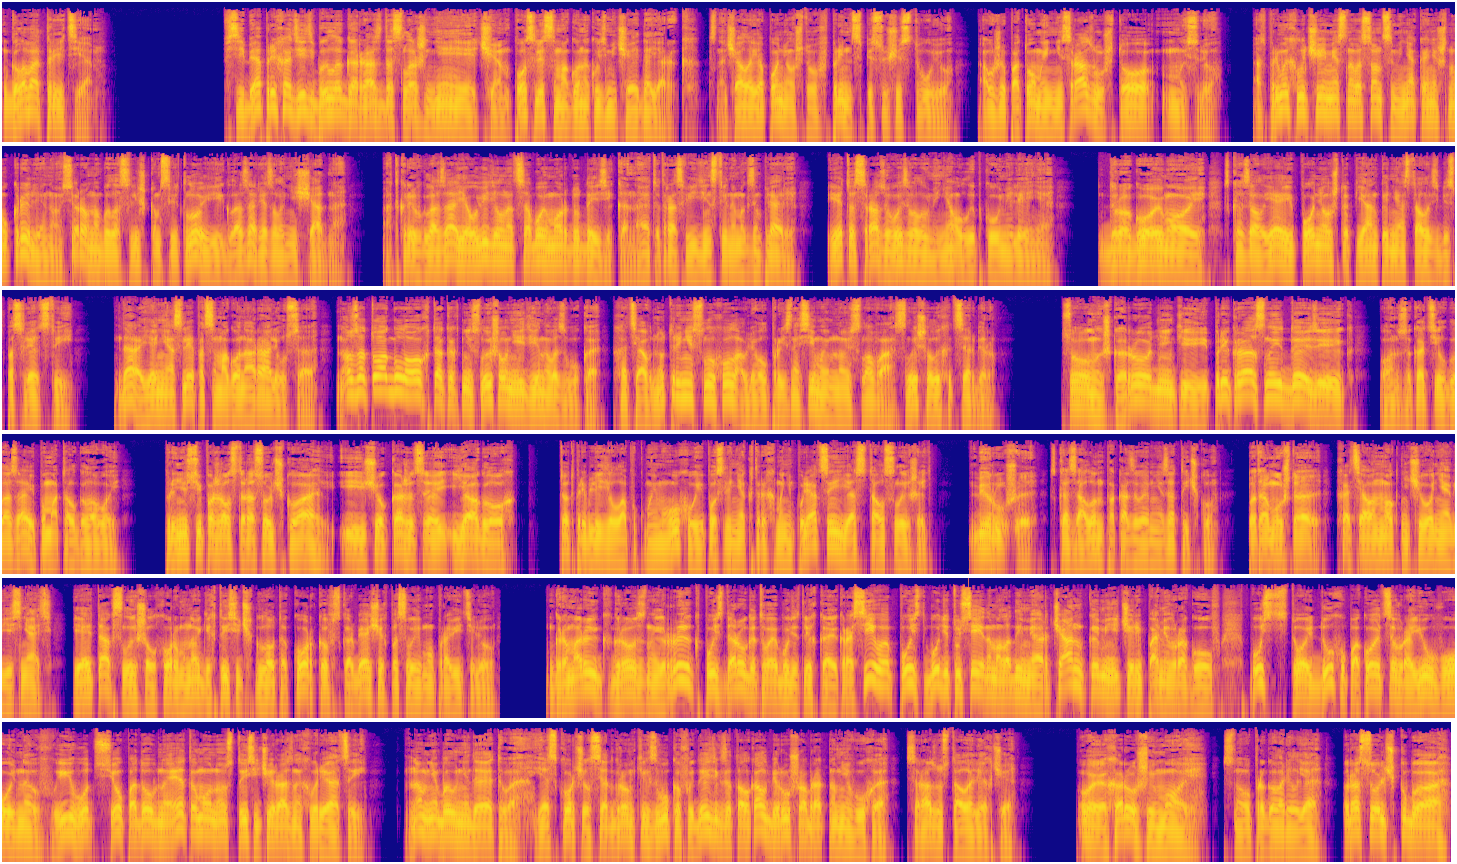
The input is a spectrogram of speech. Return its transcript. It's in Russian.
Глава третья. В себя приходить было гораздо сложнее, чем после самогона Кузьмича и доярок. Сначала я понял, что в принципе существую, а уже потом и не сразу, что мыслю. От прямых лучей местного солнца меня, конечно, укрыли, но все равно было слишком светло, и глаза резало нещадно. Открыв глаза, я увидел над собой морду Дейзика, на этот раз в единственном экземпляре — и это сразу вызвало у меня улыбку умиления. «Дорогой мой!» — сказал я и понял, что пьянка не осталась без последствий. Да, я не ослеп от самогона Оралиуса, но зато оглох, так как не слышал ни единого звука, хотя внутренний слух улавливал произносимые мною слова, слышал их и Цербер. «Солнышко, родненький, прекрасный Дезик!» Он закатил глаза и помотал головой. «Принеси, пожалуйста, рассольчику, а? И еще, кажется, я оглох». Тот приблизил лапу к моему уху, и после некоторых манипуляций я стал слышать. «Беруши», — сказал он, показывая мне затычку. «Потому что...» Хотя он мог ничего не объяснять. Я и так слышал хор многих тысяч глотокорков, скорбящих по своему правителю. Громорык, грозный рык, пусть дорога твоя будет легка и красива, пусть будет усеяна молодыми арчанками и черепами врагов, пусть твой дух упокоится в раю воинов, и вот все подобное этому, но с тысячей разных вариаций. Но мне было не до этого. Я скорчился от громких звуков, и Дезик затолкал берушу обратно мне в ухо. Сразу стало легче. «Ой, хороший мой!» — снова проговорил я. «Рассольчику бы, а!»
